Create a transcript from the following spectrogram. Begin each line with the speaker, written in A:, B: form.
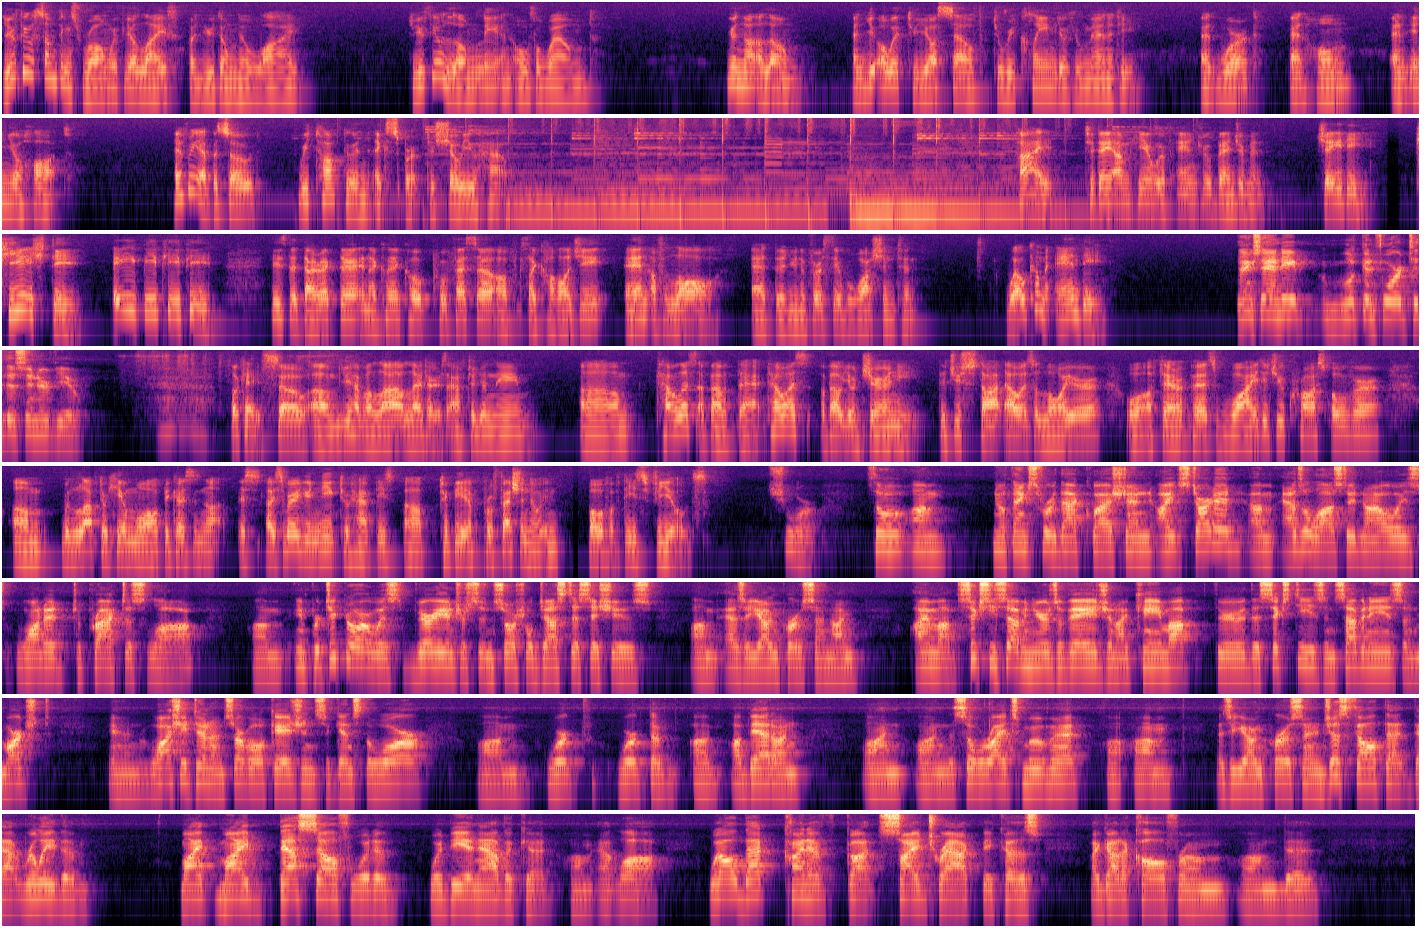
A: Do you feel something's wrong with your life, but you don't know why? Do you feel lonely and overwhelmed? You're not alone, and you owe it to yourself to reclaim your humanity at work, at home, and in your heart. Every episode, we talk to an expert to show you how. Hi, today I'm here with Andrew Benjamin, JD, PhD, ABPP. He's the director and a clinical professor of psychology and of law at the University of Washington. Welcome, Andy.
B: Thanks, Andy. I'm looking forward to this interview.
A: Okay, so um, you have a lot of letters after your name. Um, tell us about that. Tell us about your journey. Did you start out as a lawyer or a therapist? Why did you cross over? Um, we'd love to hear more because it's not it's, it's very unique to have these uh, to be a professional in both of these fields.
B: Sure. So, um, you know, thanks for that question. I started um, as a law student. I always wanted to practice law. Um, in particular, I was very interested in social justice issues um, as a young person. I'm I'm uh, 67 years of age, and I came up through the 60s and 70s and marched in Washington on several occasions against the war. Um, worked worked a, a, a, bit on on on the civil rights movement uh, um, as a young person, and just felt that that really the my my best self would have would be an advocate um, at law. Well, that kind of got sidetracked because I got a call from um, the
